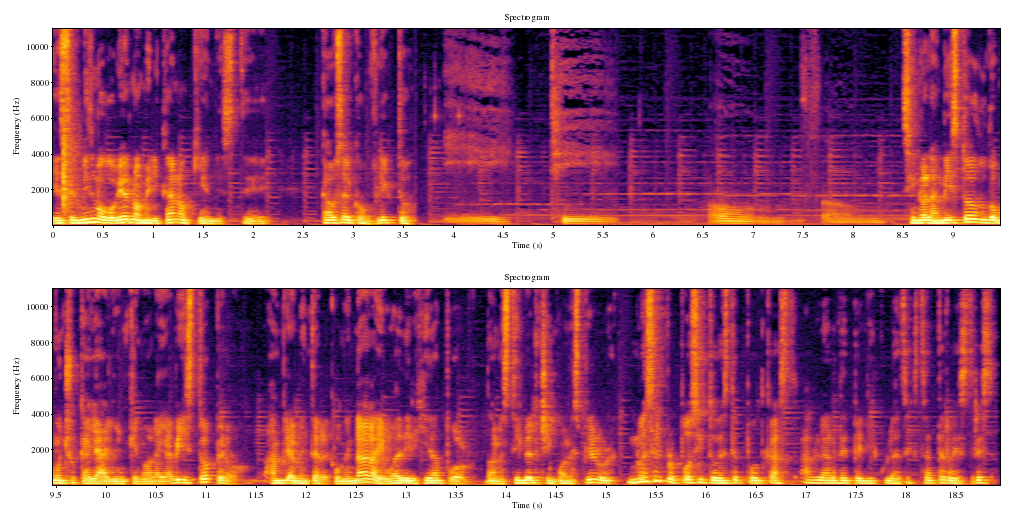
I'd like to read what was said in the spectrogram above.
y es el mismo gobierno americano quien este, causa el conflicto. Si no la han visto, dudo mucho que haya alguien que no la haya visto, pero ampliamente recomendada, igual dirigida por Don Steven Chingón Spielberg. No es el propósito de este podcast hablar de películas extraterrestres,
